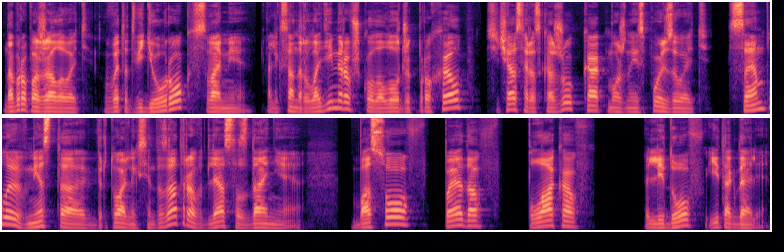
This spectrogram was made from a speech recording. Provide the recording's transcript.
Добро пожаловать в этот видеоурок. С вами Александр Владимиров, школа Logic Pro Help. Сейчас я расскажу, как можно использовать сэмплы вместо виртуальных синтезаторов для создания басов, пэдов, плаков, лидов и так далее.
